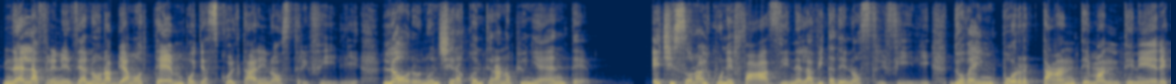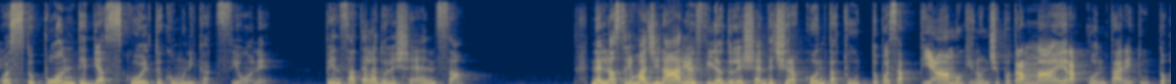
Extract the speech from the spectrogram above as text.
nella frenesia non abbiamo tempo di ascoltare i nostri figli, loro non ci racconteranno più niente. E ci sono alcune fasi nella vita dei nostri figli dove è importante mantenere questo ponte di ascolto e comunicazione. Pensate all'adolescenza. Nel nostro immaginario il figlio adolescente ci racconta tutto, poi sappiamo che non ci potrà mai raccontare tutto,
